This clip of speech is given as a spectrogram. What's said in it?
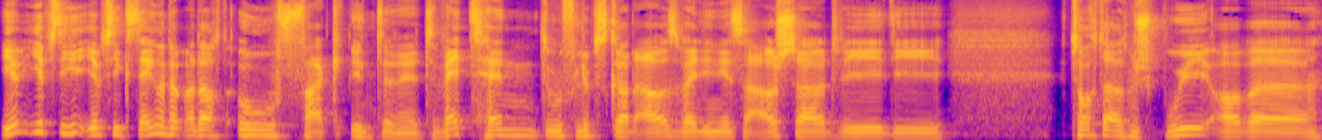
Ich, ich, hab sie, ich hab sie gesehen und hab mir gedacht, oh fuck, Internet. Wetten, du flippst grad aus, weil die nicht so ausschaut wie die Tochter aus dem Spiel, aber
